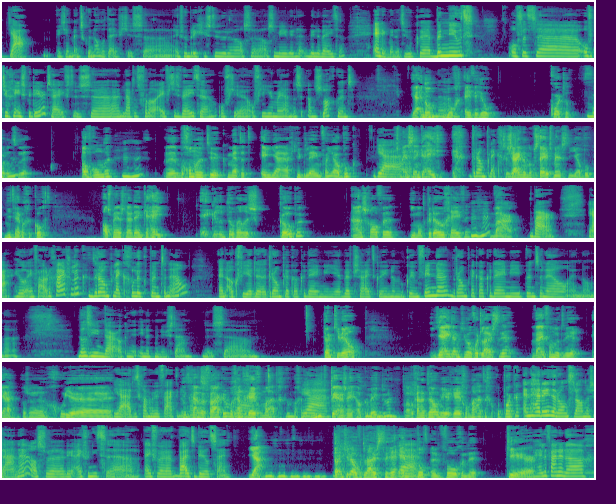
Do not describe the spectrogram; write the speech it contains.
ja, weet je, mensen kunnen altijd eventjes eh, even een berichtje sturen als, ze als ze meer willen, willen weten. En ik ben natuurlijk eh, benieuwd of het, eh, of het je geïnspireerd heeft. Dus laat het vooral eventjes weten of je, of je hiermee aan de, aan de slag kunt. Ja, en dan En, nog even heel kort voordat Mhm. we afronden. Mhm. We begonnen natuurlijk met het eenjarig jubileum van jouw boek. Ja, Als mensen denken, hé, hey, droomplek. er zijn er nog steeds mensen die jouw boek niet hebben gekocht. Als mensen nou denken, hé, hey, ik wil hem toch wel eens kopen. aanschaffen, iemand cadeau geven, Mhm. waar? Waar? Ja, heel eenvoudig eigenlijk. Droomplekgeluk.nl. En ook via de Droomplek Academie eh, website kun je hem, kun je hem vinden. Droomplekacademie.nl. En dan, eh, dan zie je hem daar ook in, in het menu staan. Dus ehm, Dankjewel. Jij dankjewel voor het luisteren. Wij vonden het weer, ja, het was weer een goede... ja, dit gaan we weer vaker doen. Dit gaan we vaker doen. We gaan Ja. het regelmatig doen. We gaan Ja. het niet per se elke week doen. Maar we gaan het wel weer regelmatig oppakken. En herinner ons er anders aan, hè, als we weer even niet eh, even buiten beeld zijn. Ja, dankjewel voor het luisteren. Ja. En tot een volgende keer. Een hele fijne dag.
